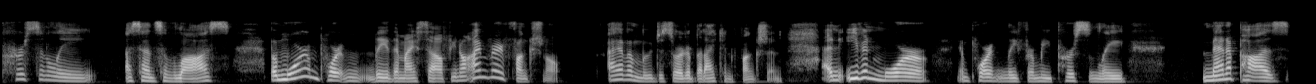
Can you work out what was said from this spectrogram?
personally a sense of loss, but more importantly than myself, you know, I'm very functional. I have a mood disorder, but I can function. And even more importantly for me personally, menopause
